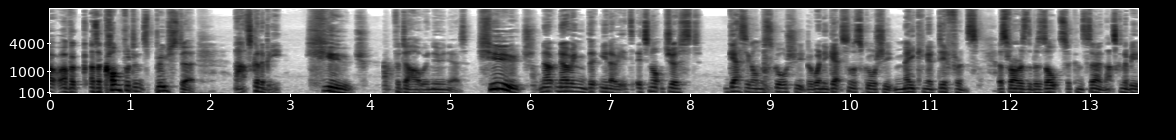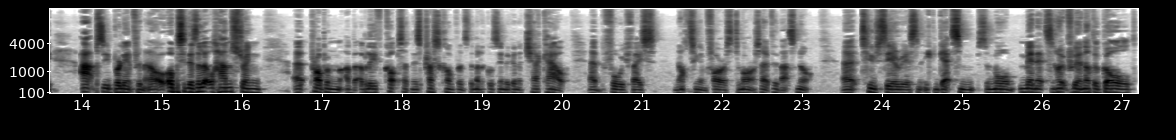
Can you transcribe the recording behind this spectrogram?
of a, as a confidence booster, that's going to be huge for Darwin Nunez. Huge, no, knowing that you know it's it's not just getting on the score sheet, but when he gets on the score sheet, making a difference as far as the results are concerned. That's going to be absolutely brilliant for him. And obviously, there's a little hamstring uh, problem. I, believe Klopp said in his press conference the medical team are going to check out uh, before we face Nottingham Forest tomorrow. So hopefully that's not. Uh, too serious, and he can get some some more minutes and hopefully another goal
